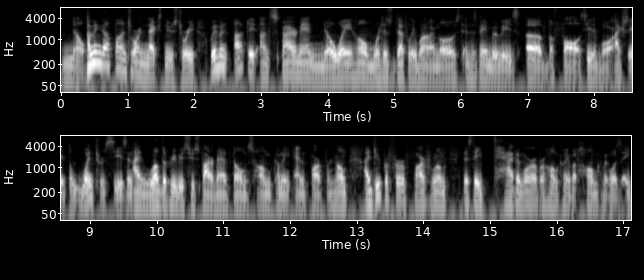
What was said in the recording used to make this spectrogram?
No. Coming up onto our next news story, we have an update on Spider-Man No Way Home, which is definitely one of my most anticipated movies of the fall season, or actually at the winter season. I love the previous two Spider-Man films, Homecoming and Far From Home. I do prefer Far From Home just a tad bit more over Homecoming, but Homecoming was a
